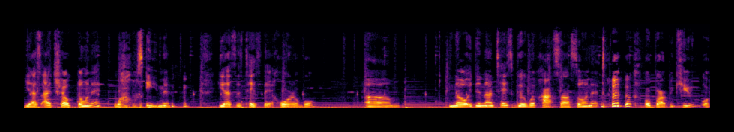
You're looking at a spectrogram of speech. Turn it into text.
Yes, I choked on it while I was eating it. yes, it tasted horrible. Um, no, it did not taste good with hot sauce on it, or barbecue, or,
